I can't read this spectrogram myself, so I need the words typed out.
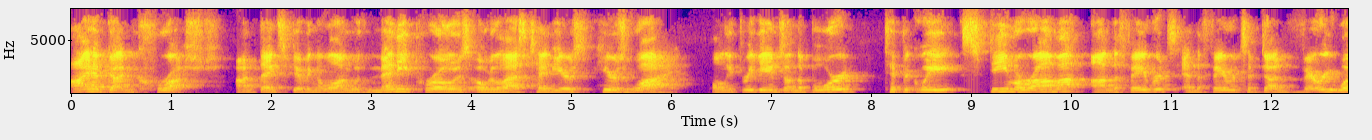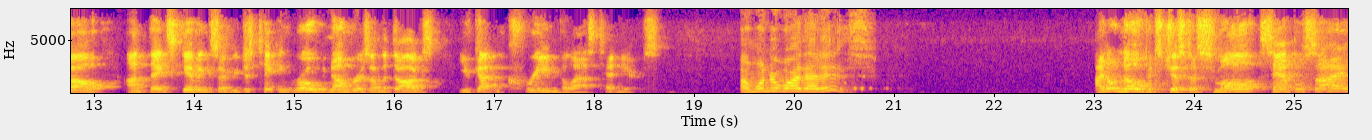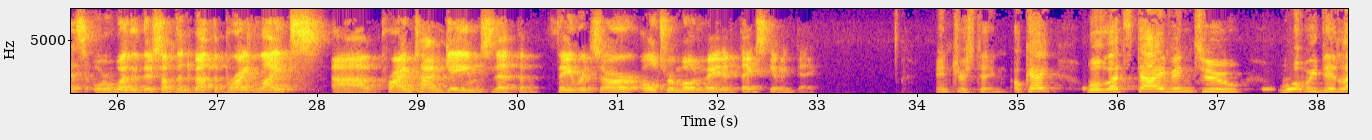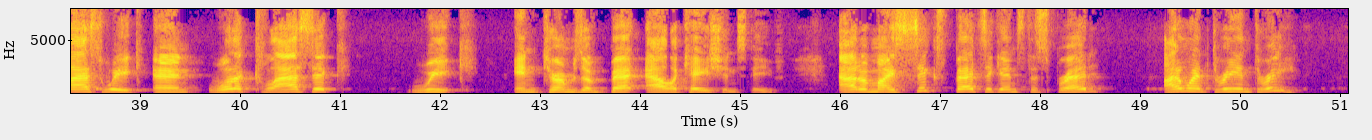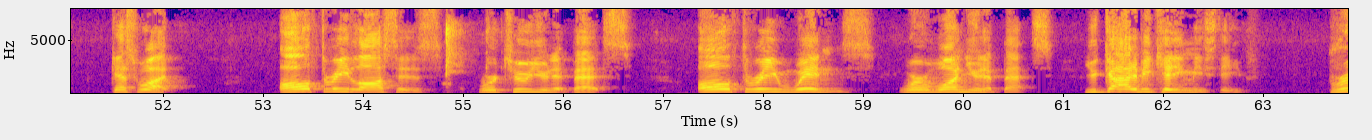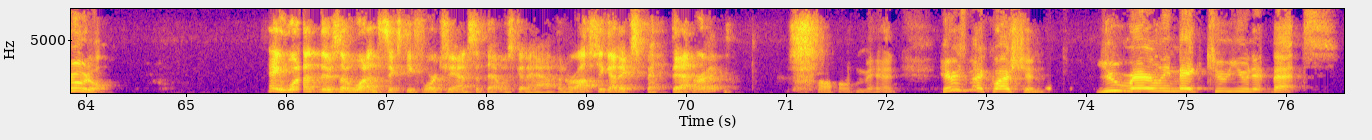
I have gotten crushed on Thanksgiving along with many pros over the last 10 years. Here's why only three games on the board. Typically, steamorama on the favorites, and the favorites have done very well on Thanksgiving. So if you're just taking rogue numbers on the dogs, you've gotten creamed the last 10 years. I wonder why that is. I don't know if it's just a small sample size or whether there's something about the bright lights, uh, primetime games that the favorites are ultra motivated Thanksgiving Day. Interesting. Okay. Well, let's dive into what we did last week. And what a classic week in terms of bet allocation, Steve out of my six bets against the spread, I went three and three. Guess what? All three losses were two unit bets. All three wins were one unit bets. You got to be kidding me, Steve. Brutal. Hey, one, there's a one in 64 chance that that was going to happen, Ross. You got to expect that, right? Oh, man. Here's my question you rarely make two unit bets.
